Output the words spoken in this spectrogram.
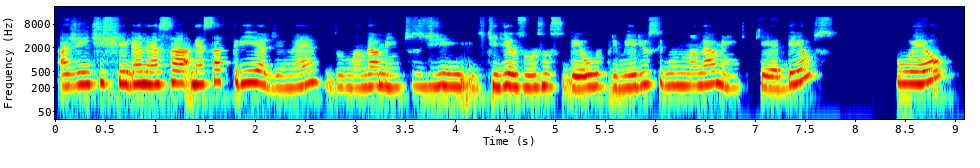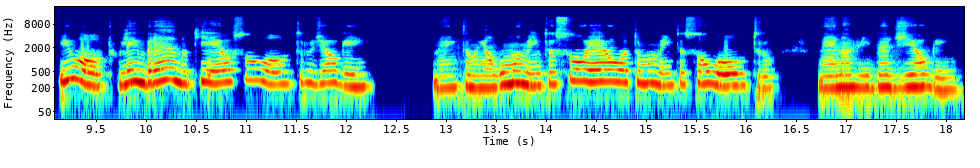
a gente chega nessa, nessa tríade, né, dos mandamentos de, que Jesus nos deu, o primeiro e o segundo mandamento, que é Deus, o eu e o outro, lembrando que eu sou o outro de alguém, né? Então, em algum momento eu sou eu, outro momento eu sou o outro, né, na vida de alguém.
